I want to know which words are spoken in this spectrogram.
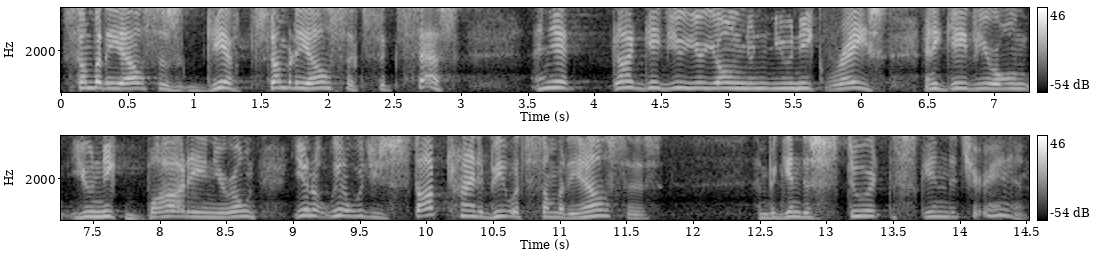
somebody else's gift, somebody else's success. And yet, God gave you your own unique race, and He gave you your own unique body and your own. You know, you know, would you stop trying to be what somebody else is and begin to steward the skin that you're in?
